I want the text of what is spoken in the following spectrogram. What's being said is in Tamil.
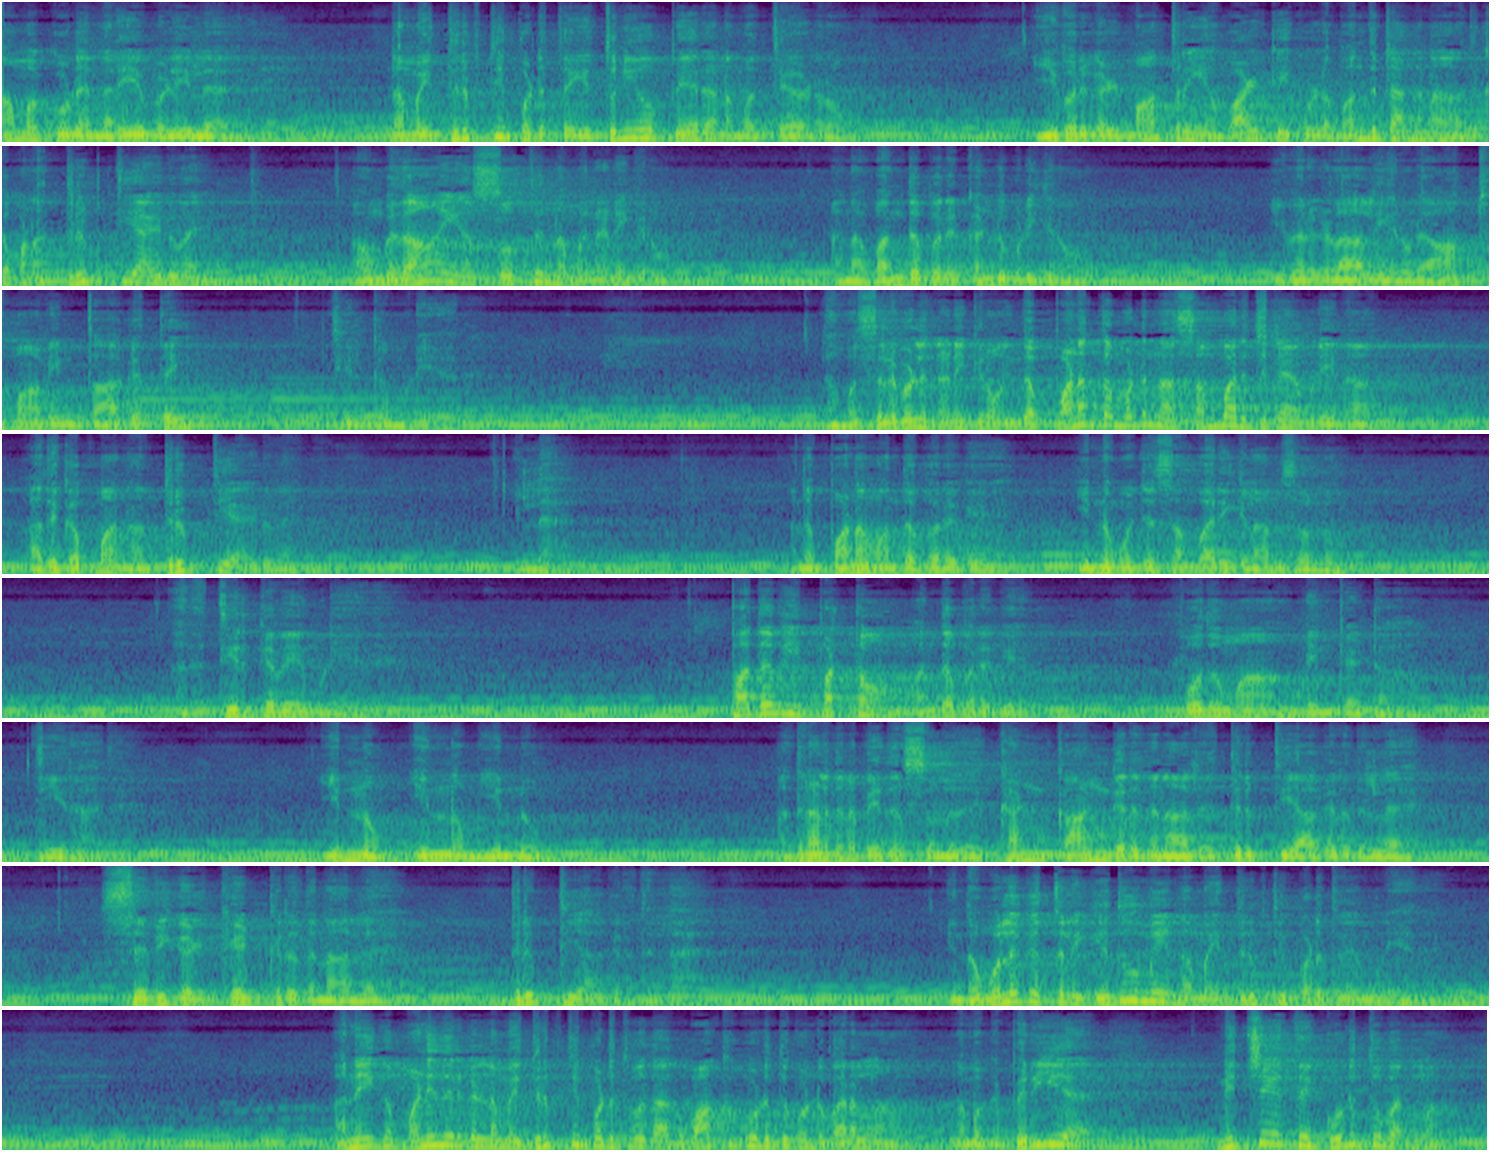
நாம கூட நிறைய வழியில நம்மை திருப்திப்படுத்த எத்தனையோ பேரை நம்ம தேடுறோம். இவர்கள் மாத்திரம் என் வாழ்க்கைக்குள்ள வந்துட்டாங்கன்னா அதுக்கப்புறம் நான் திருப்தி ஆயிடுவேன். அவங்க தான் என் சொத்து நம்ம நினைக்கிறோம். ஆனா வந்த பிறகு கண்டுபிடிக்கிறோம். இவர்களால் என்னுடைய ஆத்மாவின் தாகத்தை தீர்க்க முடியாது. நம்ம சில வேளை நினைக்கிறோம் இந்த பணத்தை மட்டும் நான் சம்பாரிச்சிட்டேன் அப்படின்னா அதுக்கப்புறமா நான் திருப்தி ஆயிடுவேன். இல்லை அந்த பணம் வந்த பிறகு இன்னும் கொஞ்சம் சம்பாதிக்கலாம்னு சொல்லும். தீர்க்கவே முடியாது. பதவி பட்டம் வந்த பிறகு போதுமா அப்படின்னு கேட்டா தீராது. இன்னும் இன்னும் இன்னும். அதனால தான் வேதம் சொல்லுது கண் காண்கிறதுனால திருப்தி ஆகிறது இல்ல செவிகள் கேட்கிறதுனால திருப்தி ஆகிறது இல்லை இந்த உலகத்துல எதுவுமே நம்மை திருப்திப்படுத்தவே முடியாது. அநேக மனிதர்கள் நம்மை திருப்திப்படுத்துவதாக வாக்கு கொடுத்து கொண்டு வரலாம். நமக்கு பெரிய நிச்சயத்தை கொடுத்து வரலாம்.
